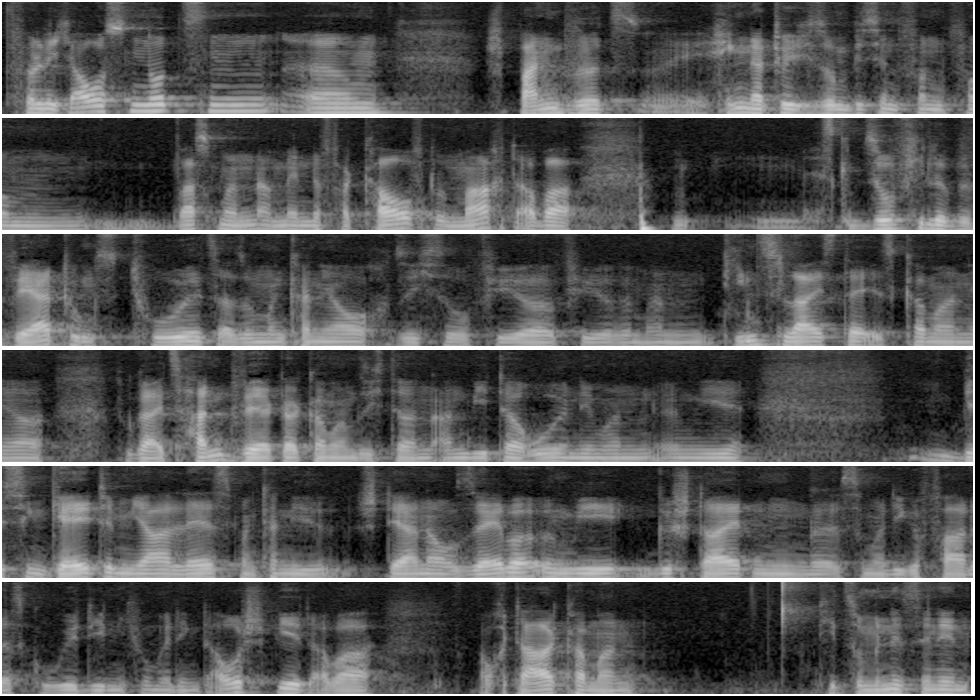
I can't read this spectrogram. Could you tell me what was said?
völlig ausnutzen. Ähm, spannend wird es, hängt natürlich so ein bisschen von, von, was man am Ende verkauft und macht, aber es gibt so viele Bewertungstools, also man kann ja auch sich so für, für, wenn man Dienstleister ist, kann man ja, sogar als Handwerker kann man sich da einen Anbieter holen, den man irgendwie ein bisschen Geld im Jahr lässt. Man kann die Sterne auch selber irgendwie gestalten. Da ist immer die Gefahr, dass Google die nicht unbedingt ausspielt, aber auch da kann man die zumindest in den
